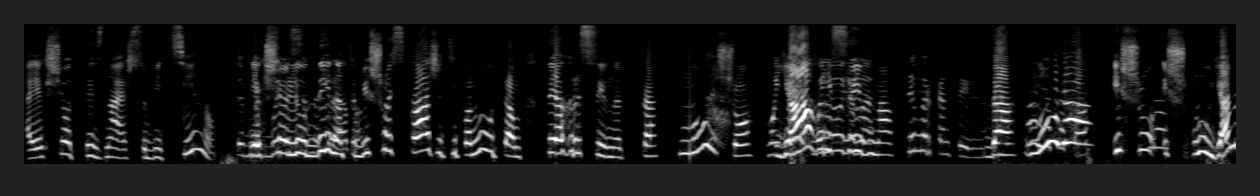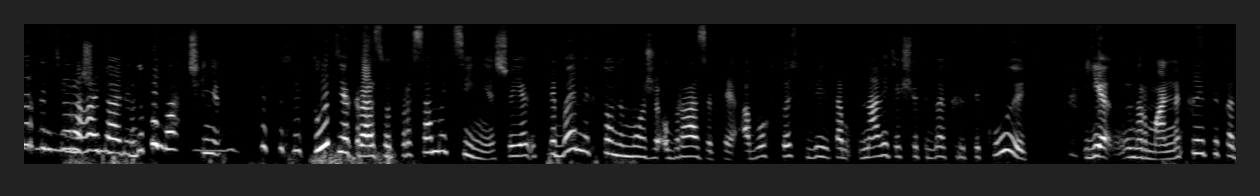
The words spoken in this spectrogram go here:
А якщо ти знаєш собі ціну, Тобі якщо людина тобі щось скаже, типа, ну там ти агресивна, ти така, ну і що? Моє- я агресивна. ти меркантильна. Да. Ну да. І що? І що? Ну я меркантильна, що далі? До побачення. Тут якраз от про самоцінність, що як тебе ніхто не може образити, або хтось тобі там, навіть якщо тебе критикують, є нормальна критика,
